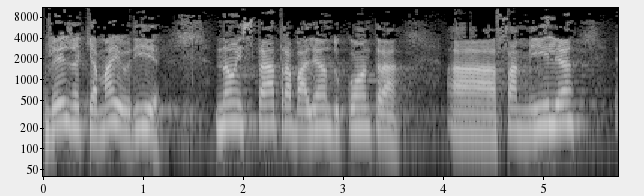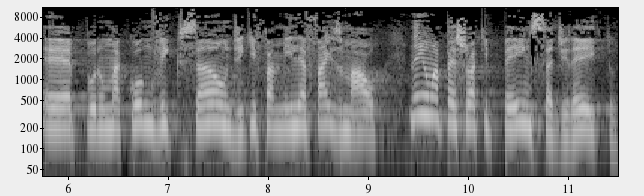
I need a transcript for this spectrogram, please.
Veja que a maioria não está trabalhando contra a família é, por uma convicção de que família faz mal. Nenhuma pessoa que pensa direito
